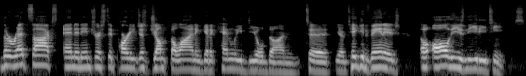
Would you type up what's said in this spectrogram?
the Red Sox and an interested party just jump the line and get a Kenley deal done to you know take advantage of all these needy teams?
